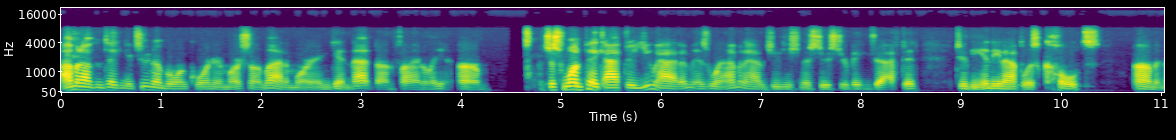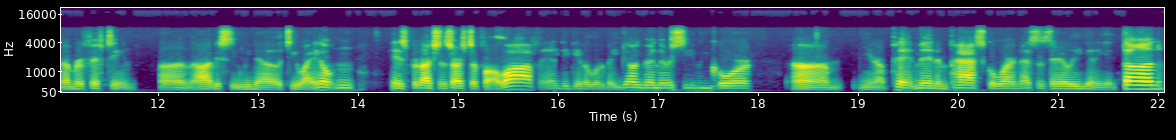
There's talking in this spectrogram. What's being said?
I'm going to have them taking a true number one corner, Marshon Lattimore, and getting that done finally. Um, just one pick after you had him is where I'm going to have Juju Smith Schuster being drafted to the Indianapolis Colts um, at number 15. Um, obviously, we know T.Y. Hilton, his production starts to fall off and to get a little bit younger in the receiving core. Um, you know, Pittman and Pascal aren't necessarily getting it done.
